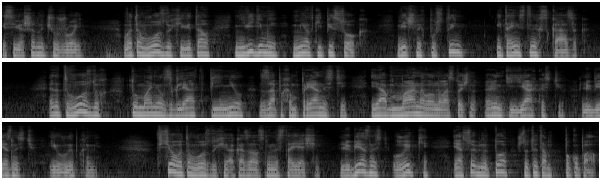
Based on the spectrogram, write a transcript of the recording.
и совершенно чужой. В этом воздухе витал невидимый мелкий песок, вечных пустынь и таинственных сказок – этот воздух туманил взгляд, пьянил запахом пряности и обманывал на восточном рынке яркостью, любезностью и улыбками. Все в этом воздухе оказалось не настоящим. Любезность, улыбки и особенно то, что ты там покупал.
